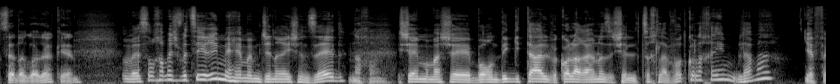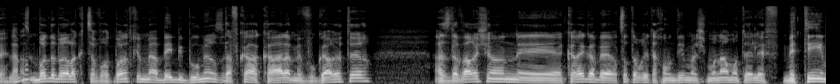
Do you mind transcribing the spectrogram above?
סדר גודל, כן, ו-25 וצעירים מהם הם Generation Z נכון. שהם ממש born digital וכל הרעיון הזה של צריך לעבוד כל החיים למה. יפה. למה? אז בוא נדבר על הקצוות. בוא נתחיל מה baby boomer, זה דווקא הקהל המבוגר יותר. אז דבר ראשון, אה, כרגע בארצות הברית אנחנו עומדים על 800 אלף מתים,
